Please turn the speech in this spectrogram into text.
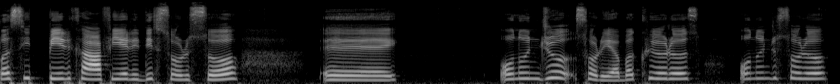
Basit bir kafiye redif sorusu. Ee, 10. soruya bakıyoruz. 10. soru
